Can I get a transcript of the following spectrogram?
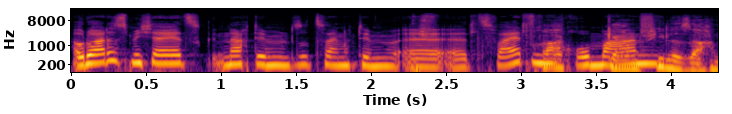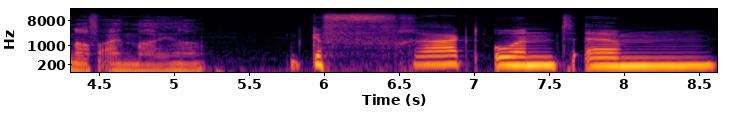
Aber du hattest mich ja jetzt nach dem sozusagen nach dem äh, äh, zweiten Frag Roman gern viele Sachen auf einmal, ja. gefragt und ähm,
